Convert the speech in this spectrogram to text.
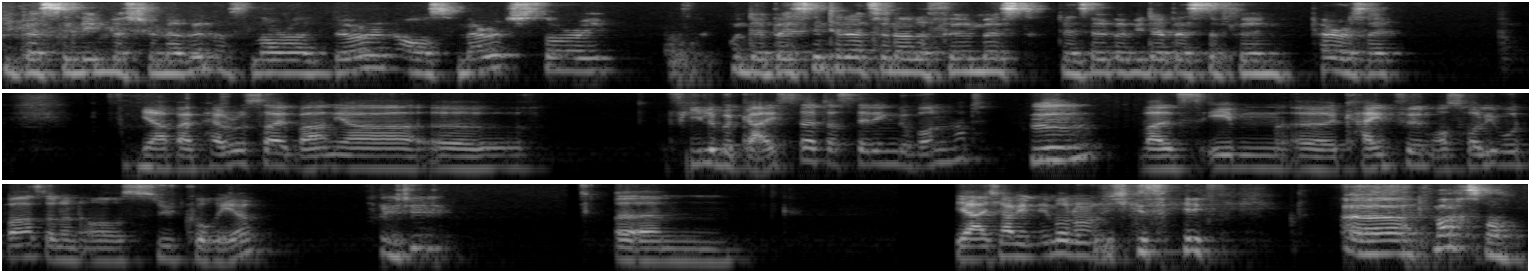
Die beste Nebendarstellerin ist Laura Dern aus Marriage Story. Und der beste internationale Film ist, der selber wieder beste Film, Parasite. Ja, bei Parasite waren ja äh, viele begeistert, dass der den gewonnen hat, Mhm. weil es eben äh, kein Film aus Hollywood war, sondern aus Südkorea. Richtig. Ähm, ja, ich habe ihn immer noch nicht gesehen. Äh, mach's mal,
